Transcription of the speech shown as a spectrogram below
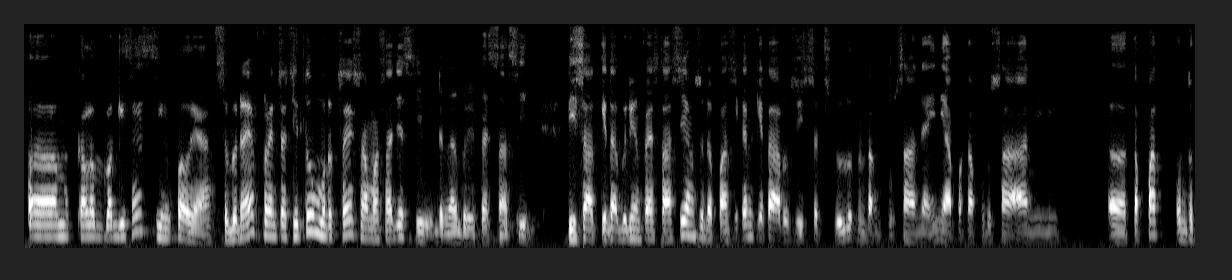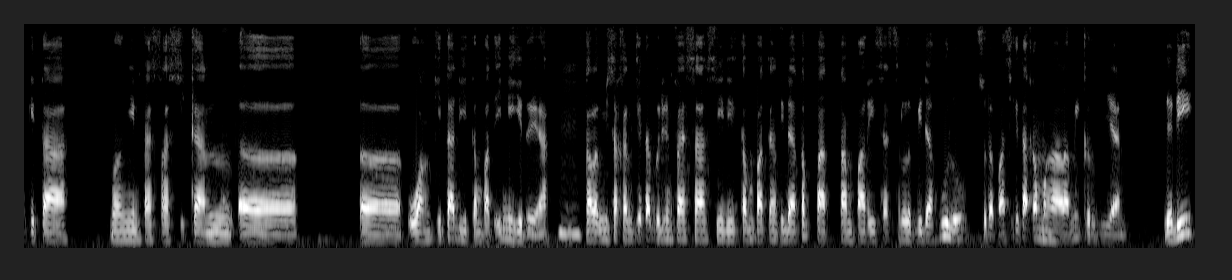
Um, kalau bagi saya simple ya. Sebenarnya franchise itu menurut saya sama saja sih dengan berinvestasi. Di saat kita berinvestasi yang sudah pasti kan kita harus research dulu tentang perusahaannya ini apakah perusahaan ini uh, tepat untuk kita menginvestasikan uh, uh, uang kita di tempat ini gitu ya. Hmm. Kalau misalkan kita berinvestasi di tempat yang tidak tepat tanpa riset terlebih dahulu, sudah pasti kita akan mengalami kerugian. Jadi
